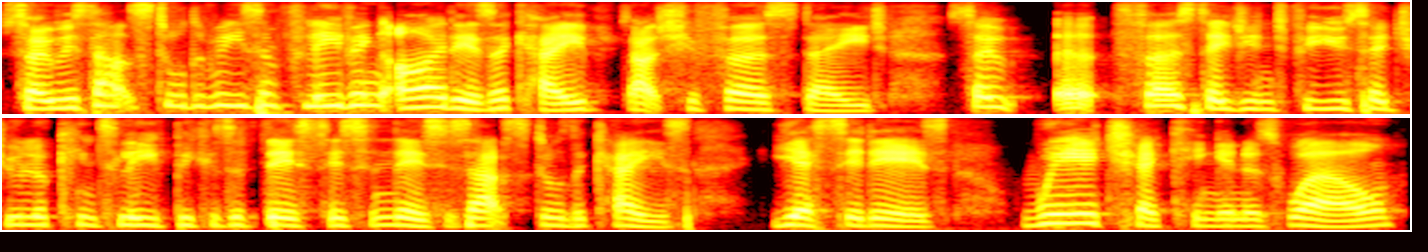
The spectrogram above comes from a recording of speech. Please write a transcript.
So is that still the reason for leaving? It is. Okay that's your first stage. So uh, first stage interview you said you're looking to leave because of this this and this. Is that still the case? Yes it is. We're checking in as well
